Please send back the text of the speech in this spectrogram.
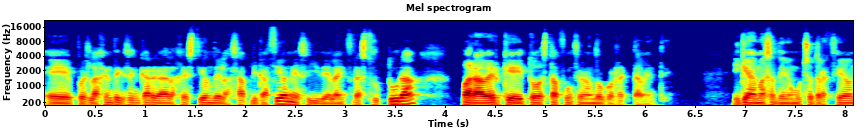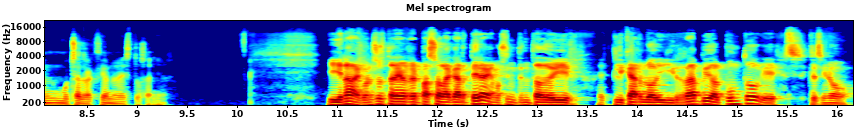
eh, pues la gente que se encarga de la gestión de las aplicaciones y de la infraestructura para ver que todo está funcionando correctamente. Y que además ha tenido mucha tracción, mucha tracción en estos años. Y nada, con eso estaría el repaso a la cartera, que hemos intentado ir, explicarlo y rápido al punto, que, que si no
